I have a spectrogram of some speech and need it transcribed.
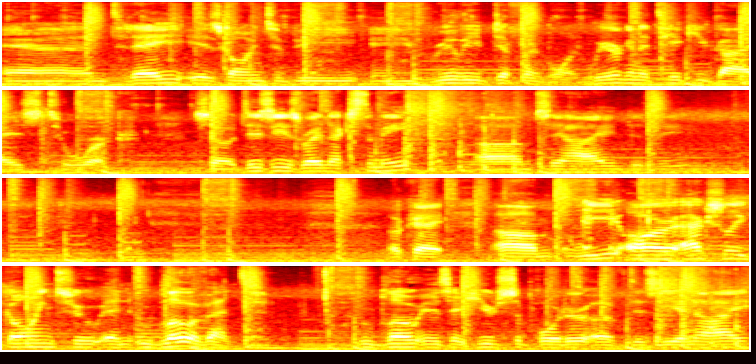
and today is going to be a really different one. We are going to take you guys to work. So Dizzy is right next to me. Um, say hi, Dizzy. Okay, um, we are actually going to an Hublot event. Hublot is a huge supporter of Dizzy and I,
